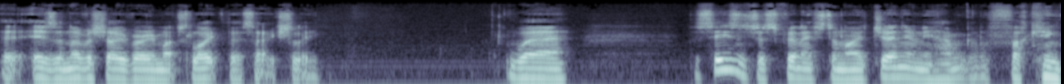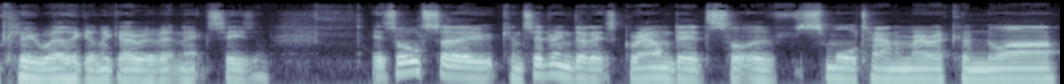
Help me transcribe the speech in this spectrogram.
is another show very much like this, actually, where the season's just finished and I genuinely haven't got a fucking clue where they're going to go with it next season. It's also, considering that it's grounded sort of small town America noir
